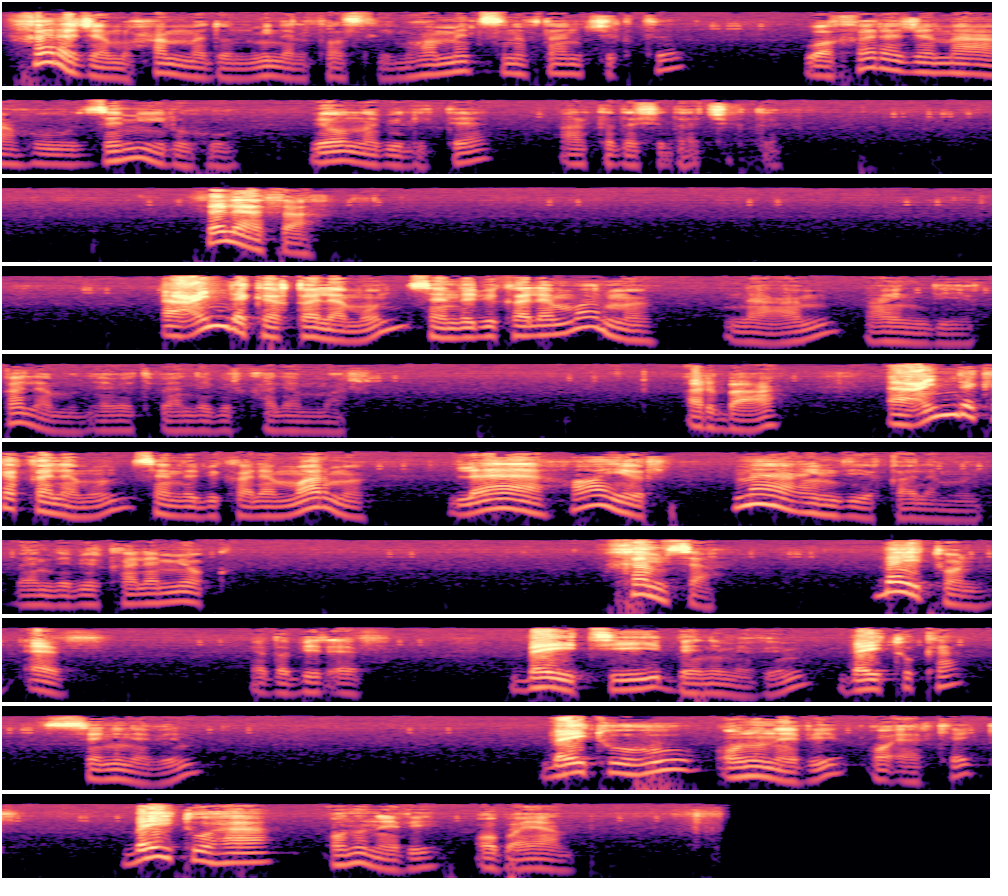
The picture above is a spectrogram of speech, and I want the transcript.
Kharaca Muhammedun minel fasli. Muhammed sınıftan çıktı. Ve kharaca ma'ahu zemiluhu ve onunla birlikte arkadaşı da çıktı. Selasa E'indeke kalemun Sende bir kalem var mı? Naam, indi kalemun. Evet, bende bir kalem var. Arba'a E'indeke kalemun Sende bir kalem var mı? La, hayır. Ma indi kalemun. Bende bir kalem yok. Hamsa Beytun, ev ya da bir ev. Beyti benim evim. Beytuka senin evin. Beytuhu onun evi o erkek. Beytuha onun evi o bayan.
